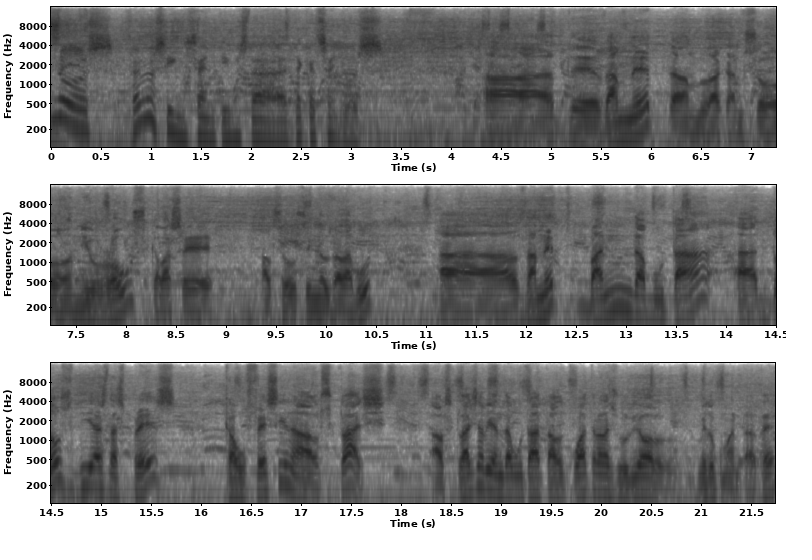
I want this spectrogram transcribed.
Fem-nos fem cinc cèntims de- d'aquests senyors. Uh, The Damned, amb la cançó New Rose, que va ser el seu single de debut. Uh, els Damned van debutar uh, dos dies després que ho fessin els Clash. Els Clash havien debutat el 4 de juliol, m'he documentat, eh?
